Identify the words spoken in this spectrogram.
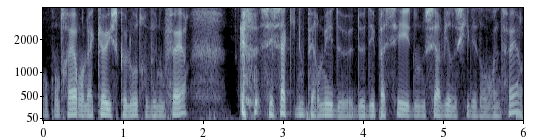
Au contraire, on accueille ce que l'autre veut nous faire. C'est ça qui nous permet de, dépasser et de nous servir de ce qu'il est en train de faire.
